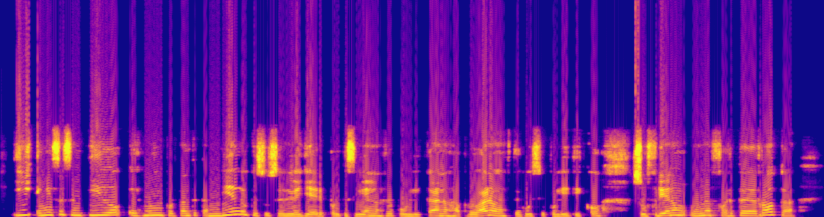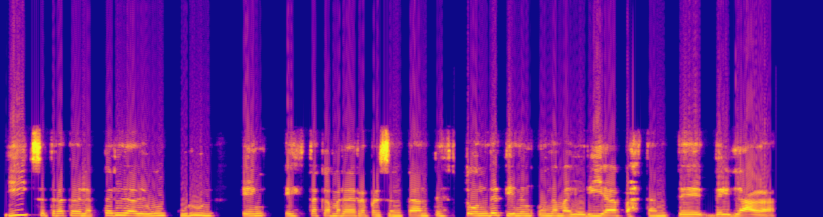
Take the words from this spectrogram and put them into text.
y en ese sentido es muy importante también lo que sucedió ayer, porque si bien los republicanos aprobaron este juicio político, sufrieron una fuerte derrota. Y se trata de la pérdida de un curul en esta Cámara de Representantes, donde tienen una mayoría bastante delgada.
